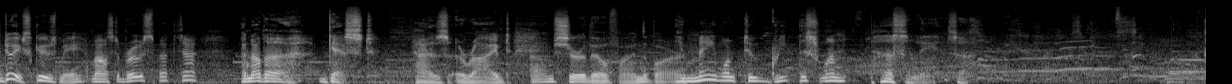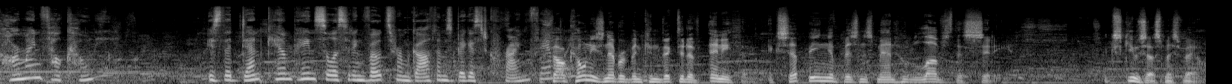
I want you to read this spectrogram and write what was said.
Do excuse me, Master Bruce, but uh, another guest has arrived. I'm sure they'll find the bar. You may want to greet this one personally, sir. Carmine Falcone? Is the Dent campaign soliciting votes from Gotham's biggest crime family? Falcone's never been convicted of anything except being a businessman who loves this city. Excuse us, Miss Vale.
